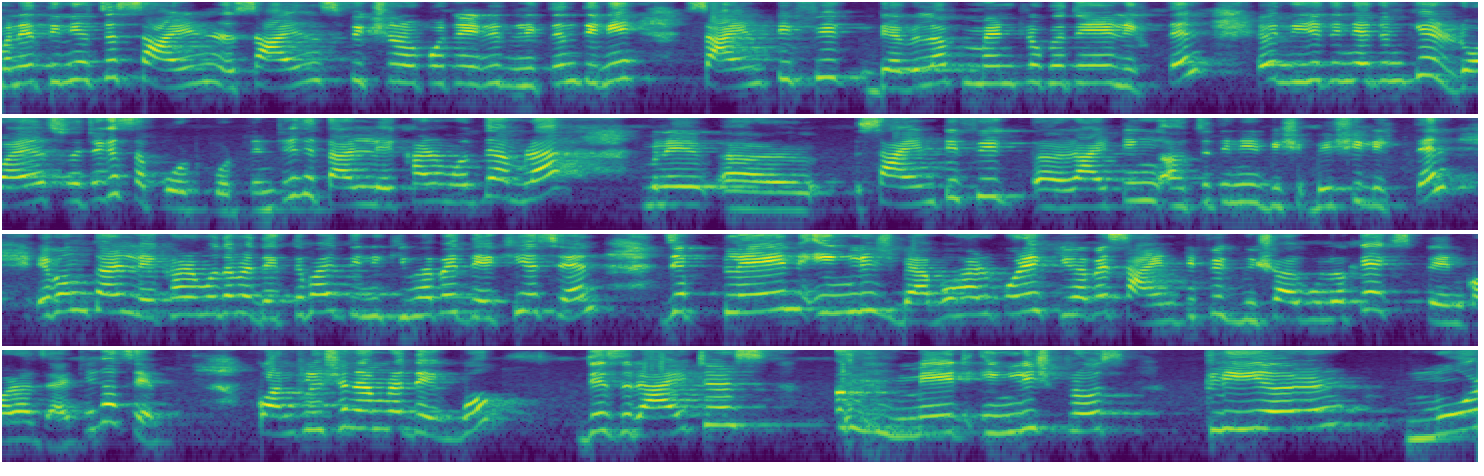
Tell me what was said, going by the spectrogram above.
মানে তিনি হচ্ছে সায়েন্স সায়েন্স ফিকশনের উপর তিনি লিখতেন, তিনি সায়েন্টিফিক ডেভেলপমেন্টের উপরে তিনি লিখতেন, এবং নিজে তিনি একজনকে রয়্যাল সোসাইটিকে সাপোর্ট করতেন, ঠিক আছে? তার লেখার মধ্যে আমরা মানে সায়েন্টিফিক রাইটিং হচ্ছে তিনি বেশি লিখতেন, এবং তার লেখার মধ্যে আমরা দেখতে পাই তিনি কীভাবে দেখিয়েছেন যে প্লেন ইংলিশ ব্যবহার করে কীভাবে সায়েন্টিফিক বিষয়গুলোকে এক্সপ্লেন করা যায়, ঠিক আছে? কনক্লুশনে আমরা দেখব this writers made English prose clear more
